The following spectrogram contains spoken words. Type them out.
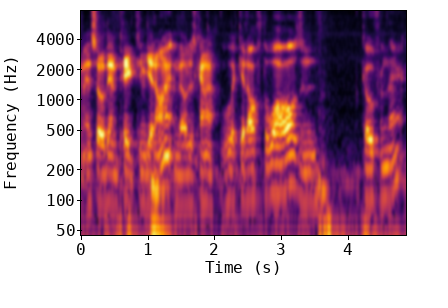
And so then pig can get on it and they'll just kind of lick it off the walls and go from there.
